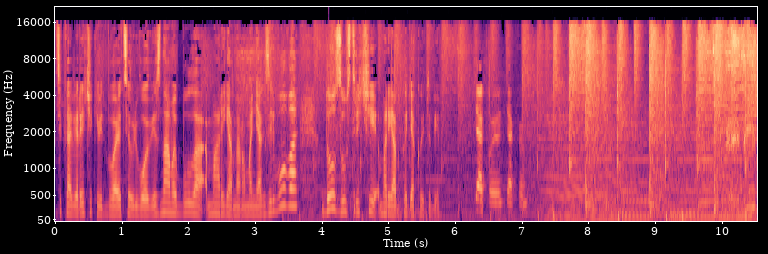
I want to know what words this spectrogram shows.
цікаві речі, які відбуваються у Львові. З нами була Мар'яна Романяк зі Львова. До зустрічі, Мар'янко. Дякую тобі. Дякую, дякую. Привіт,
